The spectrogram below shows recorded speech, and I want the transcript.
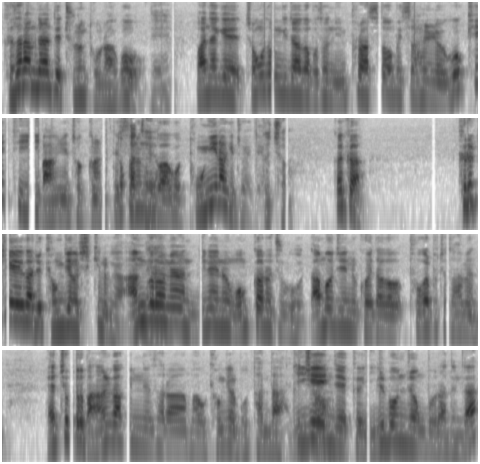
그 사람들한테 주는 돈하고 네. 만약에 정우성 기자가 무슨 인프라 서비스를 하려고 KT 이 망에 접근할 때 쓰는 똑같아요. 거하고 동일하게 줘야 돼요. 그렇죠. 그러니까 그렇게 해가지고 경쟁을 시키는 거야. 안 네. 그러면 니네는 원가로 주고 나머지는 거기다가 부가를 붙여서 하면 애초부터 망을 갖고 있는 사람하고 경쟁을 못 한다. 그쵸. 이게 이제 그 일본 정부라든가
